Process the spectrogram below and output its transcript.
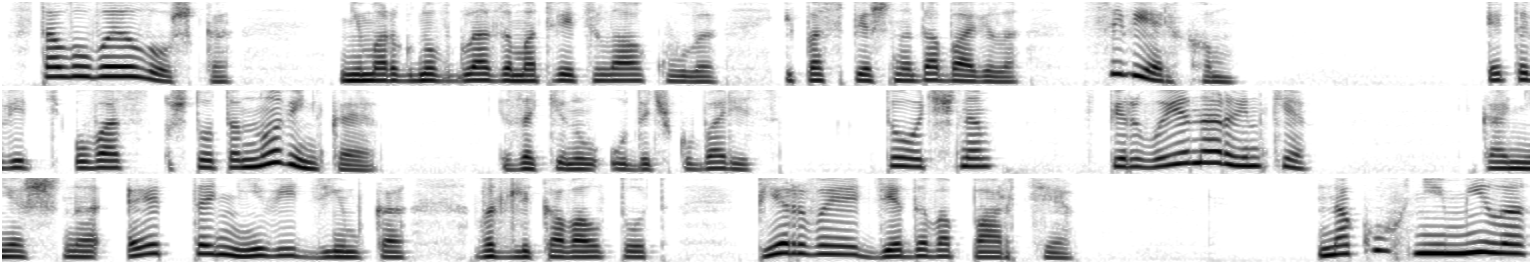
«Столовая ложка», — не моргнув глазом, ответила акула и поспешно добавила, «Сверхом». «Это ведь у вас что-то новенькое?» — закинул удочку Борис. «Точно. Впервые на рынке». «Конечно, это невидимка», — возликовал тот. «Первая дедова партия». На кухне Мила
